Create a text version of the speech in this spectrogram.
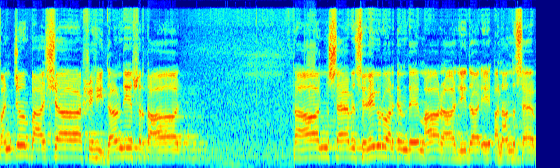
ਪੰਚਮ ਪਾਤਸ਼ਾਹ ਸ਼ਹੀਦਾਂ ਦੇ ਸਰਤਾਜ ਤਾਨ ਸਾਹਿਬ ਸ੍ਰੀ ਗੁਰੂ ਅਰਜਨ ਦੇਵ ਮਹਾਰਾਜ ਜੀ ਦਾ ਇਹ ਆਨੰਦ ਸਾਹਿਬ।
